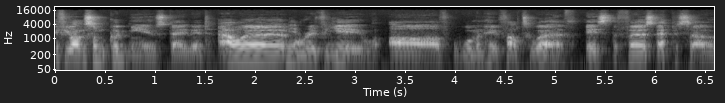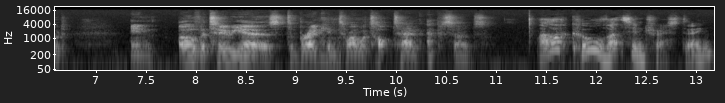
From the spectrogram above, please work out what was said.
if you want some good news, David, our Yeah. review of Woman Who Fell to Earth is the first episode in over two years to break into our top ten episodes. Oh, cool. That's interesting.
